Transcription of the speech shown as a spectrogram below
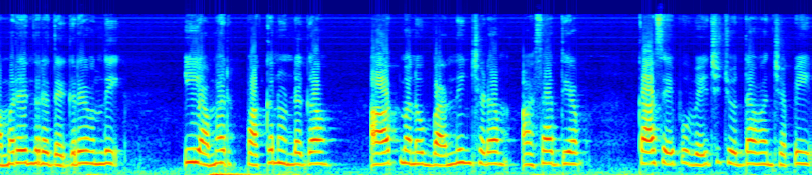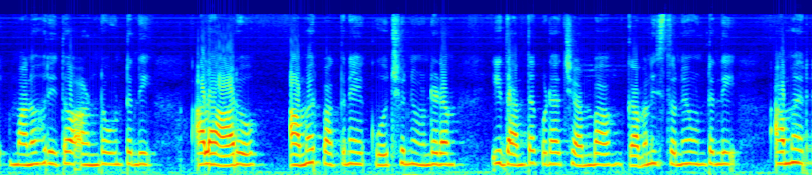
అమరేంద్ర దగ్గరే ఉంది. ఈ అమర్ పక్కనుండగా ఆత్మను బంధించడం అసాధ్యం. కాసేపు వేచి చూద్దామని చెప్పి మనోహరితో అంటూ ఉంటుంది. అలా ఆరు అమర్ పక్కనే కూర్చుని ఉండడం ఇదంతా కూడా చెంబ గమనిస్తూనే ఉంటుంది. అమర్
